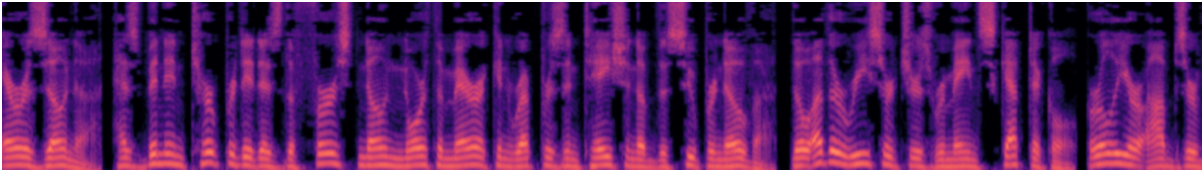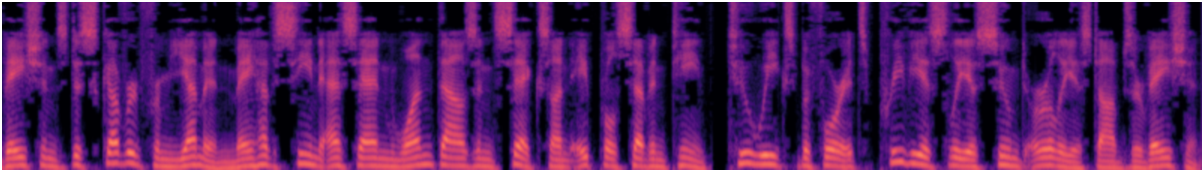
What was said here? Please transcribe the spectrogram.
Arizona, has been interpreted as the first known North American representation of the supernova, though other researchers remain skeptical. Earlier observations discovered from Yemen may have seen SN 1006 on April 17, two weeks before its previously assumed earliest observation.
